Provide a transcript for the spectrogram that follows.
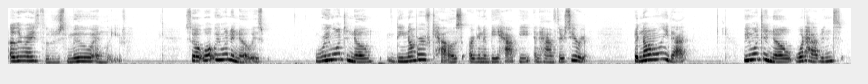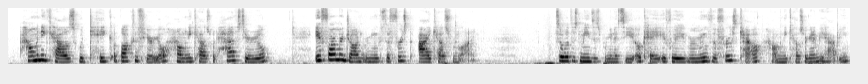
Otherwise, they'll just moo and leave. So, what we want to know is we want to know the number of cows are going to be happy and have their cereal. But not only that, we want to know what happens, how many cows would take a box of cereal, how many cows would have cereal, if Farmer John removes the first I cows from line. So what this means is we're going to see, okay, if we remove the first cow, how many cows are going to be happy?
